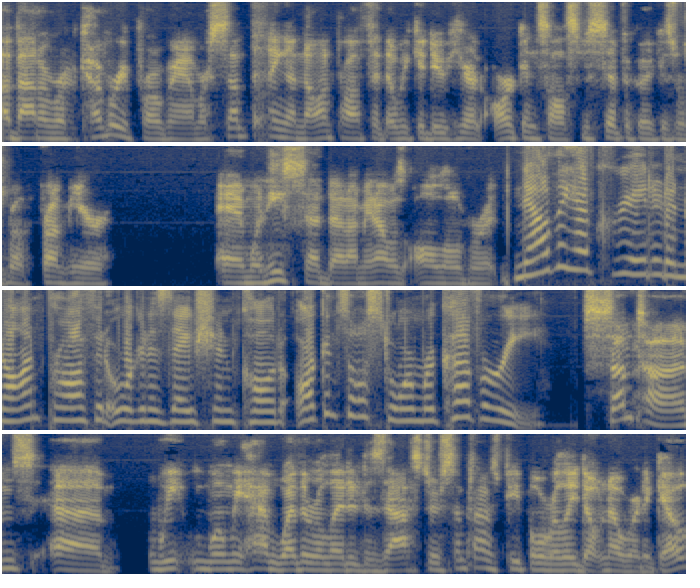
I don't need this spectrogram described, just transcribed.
about a recovery program or something, a nonprofit that we could do here in Arkansas specifically because we're both from here and when he said that, I mean, I was all over it. Now they have created a nonprofit organization called Arkansas Storm Recovery. Sometimes uh, we, when we have weather-related disasters, sometimes people really don't know where to go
